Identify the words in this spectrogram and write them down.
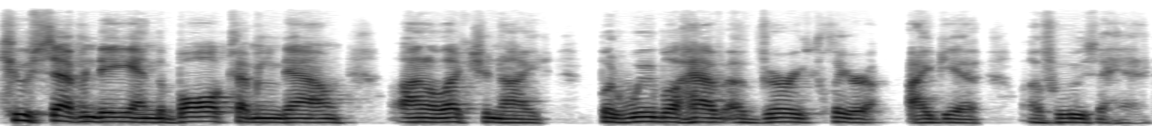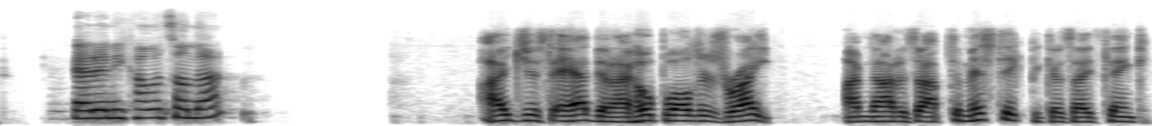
270 and the ball coming down on election night, but we will have a very clear idea of who's ahead. Ed, any comments on that? I just add that I hope Walter's right. I'm not as optimistic because I think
